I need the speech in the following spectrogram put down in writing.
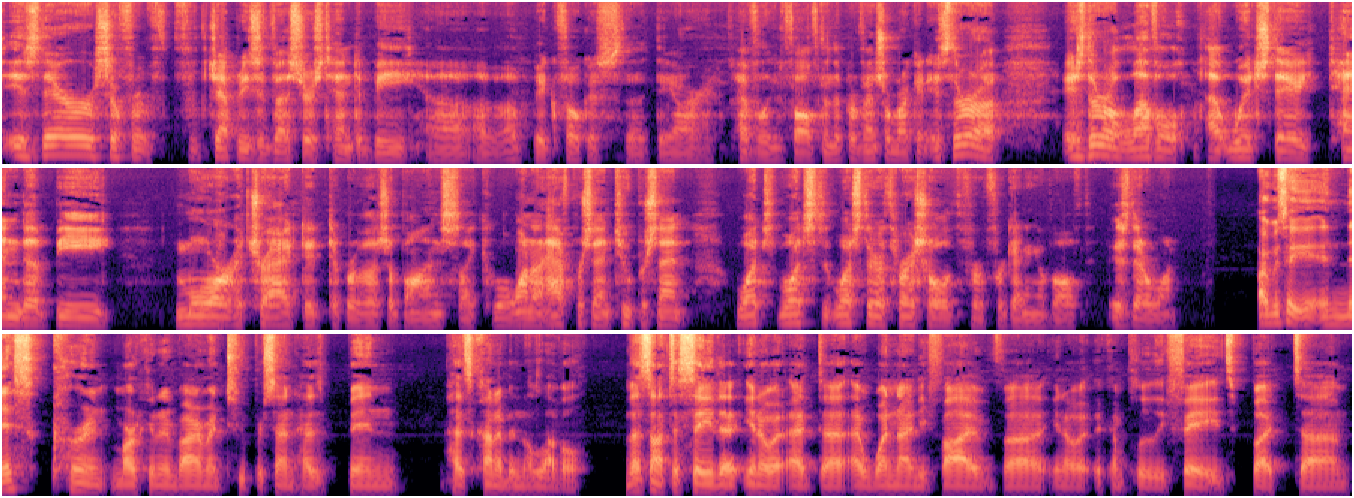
Is there so for, for Japanese investors tend to be uh, a, a, big focus that they are heavily involved in the provincial market? Is there a is there a level at which they tend to be more attracted to provincial bonds, like well, one and a half percent, two percent? What's what's what's their threshold for for getting involved? Is there one? I would say in this current market environment, two percent has been has kind of been the level. That's not to say that you know at uh, at 195, uh, you know it completely fades, but um,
